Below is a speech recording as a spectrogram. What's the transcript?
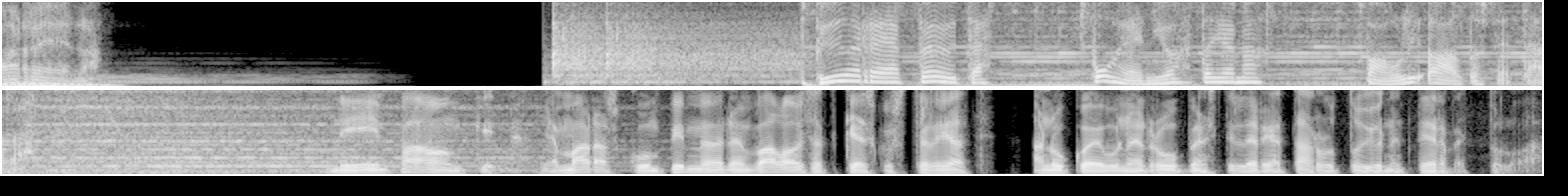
Areena. Pyöreä pöytä. Puheenjohtajana Pauli Aaltosetälä. Niinpä onkin. Ja marraskuun pimeyden valoisat keskustelijat Anu Koivunen, Ruben Stiller ja Taru Tujunen, tervetuloa.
